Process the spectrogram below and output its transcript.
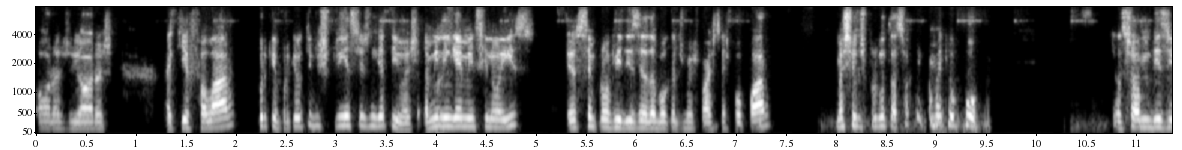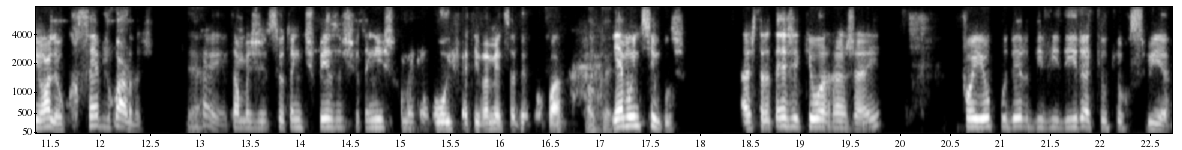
horas e horas aqui a falar, porquê? Porque eu tive experiências negativas. A mim pois. ninguém me ensinou isso, eu sempre ouvi dizer da boca dos meus pais: tens de poupar, mas se eu lhes perguntasse, ok, como é que eu poupo? Eles só me diziam: olha, o que recebes, guardas. Yeah. Ok, então, mas se eu tenho despesas, se eu tenho isto, como é que eu vou efetivamente saber poupar? Okay. E é muito simples. A estratégia que eu arranjei foi eu poder dividir aquilo que eu recebia.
